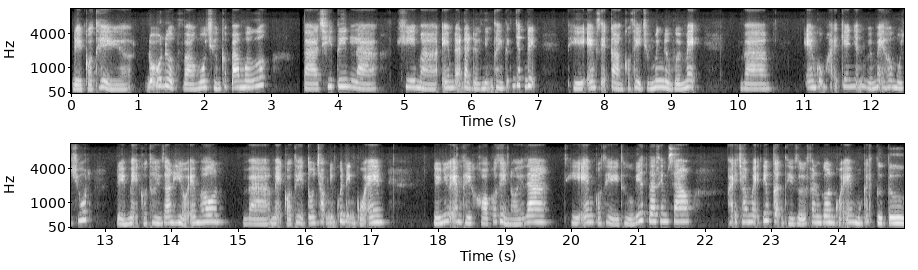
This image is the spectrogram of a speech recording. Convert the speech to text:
để có thể ờ, đỗ được vào ngôi trường cấp 3 mơ ước. Và Chi tin là khi mà em đã đạt được những thành tích nhất định, thì em sẽ càng có thể chứng minh được với mẹ. Và em cũng hãy kiên nhẫn với mẹ hơn một chút, để mẹ có thời gian hiểu em hơn và mẹ có thể tôn trọng những quyết định của em. Nếu như em thấy khó có thể nói ra, thì em có thể thử viết ra xem sao. Hãy cho mẹ tiếp cận thế giới fan girl của em một cách từ từ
